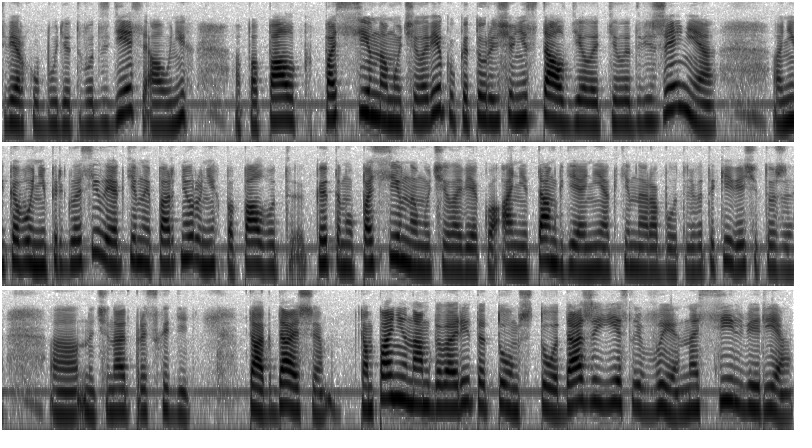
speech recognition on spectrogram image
сверху будет вот здесь, а у них попал к пассивному человеку, который еще не стал делать телодвижения, а, никого не пригласил, и активный партнер у них попал вот к этому пассивному человеку, а не там, где они активно работали. Вот такие вещи тоже а, начинают происходить. Так, дальше. Компания нам говорит о том, что даже если вы на Сильвере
